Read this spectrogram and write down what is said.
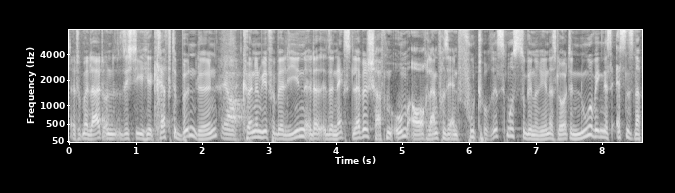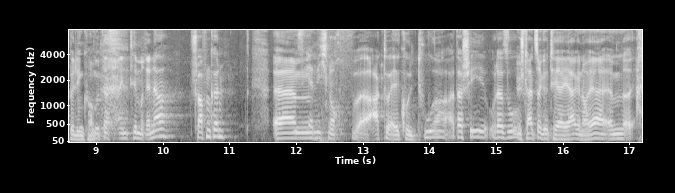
äh, tut mir leid, und sich die hier Kräfte bündeln, ja. können wir für Berlin äh, the next level schaffen, um auch langfristig einen Futurismus zu generieren, dass Leute nur wegen des Essens nach Berlin kommen. Wird das ein Tim Renner schaffen können? Ähm, ist er nicht noch äh, aktuell Kulturattaché oder so? Staatssekretär, ja, genau. Ja, ähm, ach,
